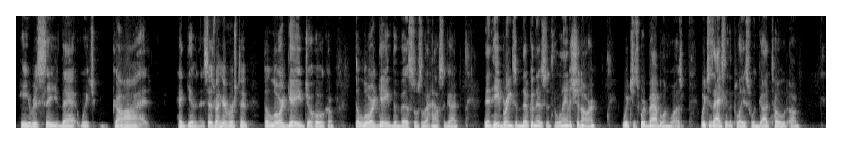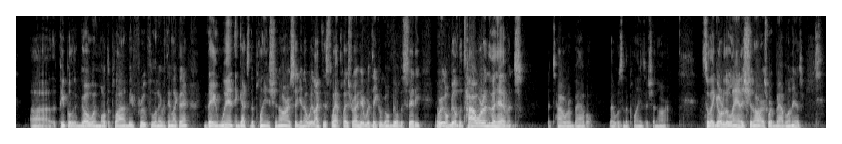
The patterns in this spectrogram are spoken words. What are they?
He received that which God had given. It says right here, verse 2 the Lord gave Jehoiakim the Lord gave the vessels of the house of God. Then he brings them, Nebuchadnezzar, to the land of Shinar, which is where Babylon was, which is actually the place when God told um, uh, people to go and multiply and be fruitful and everything like that. They went and got to the plain of Shinar and said, You know, we like this flat place right here. We think we're going to build a city, and we're going to build the tower into the heavens, the Tower of Babel. That was in the plains of Shinar. So they go to the land of Shinar, is where Babylon is,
